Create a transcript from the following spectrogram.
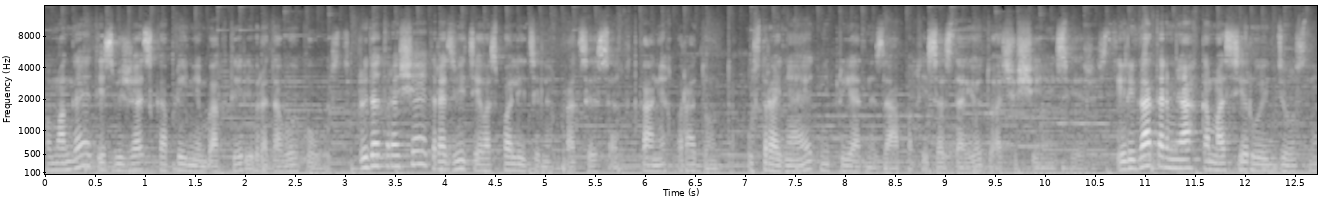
помогает избежать скопления бактерий в ротовой полости, предотвращает развитие воспалительных процессов в тканях пародонта, устраняет неприятный запах и создает ощущение свежести. Ирригатор мягко массирует десны,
